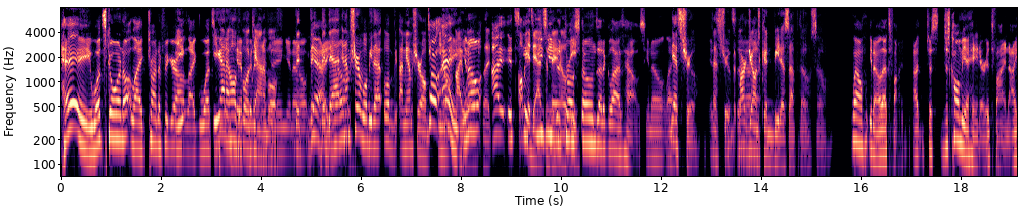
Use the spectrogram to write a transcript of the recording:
"Hey, what's going on?" Like trying to figure you, out like what's you got to hold people accountable. You know, the, the, yeah, the dad, you know? and I'm sure we'll be that. Well, I mean, I'm sure I'll. So you know, hey, I you know, but I it's I'll be it's a dad someday. to throw be... stones at a glass house. You know, like, that's true. That's true. But Mark uh, Jones couldn't beat us up though, so well, you know that's fine. I, just just call me a hater. It's fine. I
